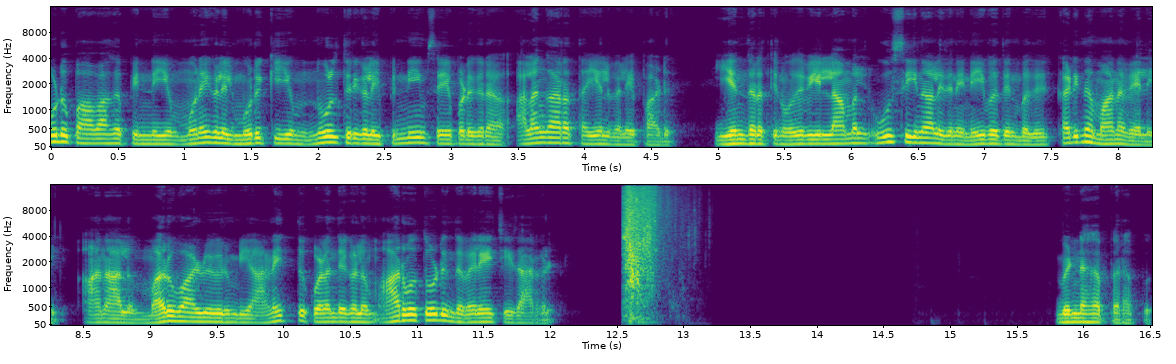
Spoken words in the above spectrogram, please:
ஊடு பாவாக பின்னியும் முனைகளில் முறுக்கியும் நூல் திரிகளை பின்னியும் செய்யப்படுகிற அலங்கார தையல் வேலைப்பாடு. இயந்திரத்தின் உதவி இல்லாமல் ஊசியினால் இதனை நெய்வது என்பது கடினமான வேலை. ஆனாலும் மறுவாழ்வு விரும்பிய அனைத்து குழந்தைகளும் ஆர்வத்தோடு இந்த வேலையை செய்தார்கள். விண்ணக பிறப்பு.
